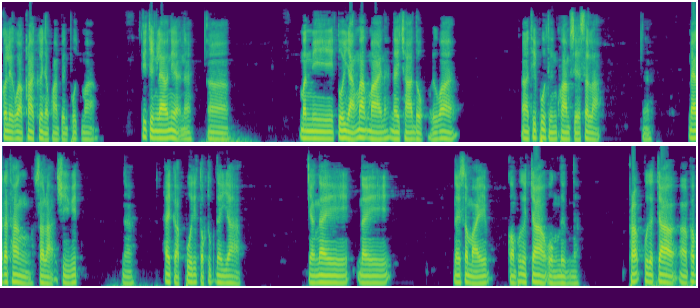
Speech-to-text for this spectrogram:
ก็เรียกว่าคลาดเคลื่อนจากความเป็นพุทธมาก ที่จริงแล้วเนี่ยนะมันมีตัวอย่างมากมายนะในชาดกหรือว่าที่พูดถึงความเสียสละนะแม้กระทั่งสละชีวิตนะให้กับผู้ที่ตกทุกข์ได้ยาก อย่างในในในสมัย ของพระพุทธเจ้าองค์หนึ่งนะพระพุทธเจ้าพระโพ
